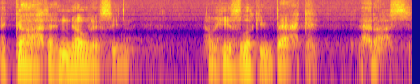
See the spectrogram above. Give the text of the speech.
at God and noticing how He is looking back at us.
